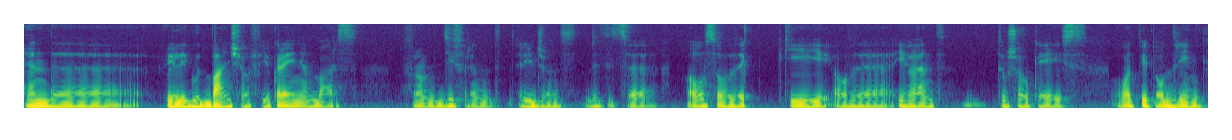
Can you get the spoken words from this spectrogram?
and a really good bunch of Ukrainian bars from different regions. This is uh, also the key of the event to showcase what people drink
